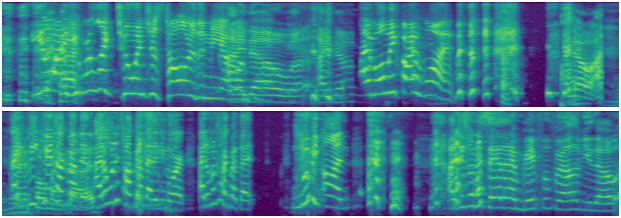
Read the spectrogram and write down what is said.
Eli, you were like two inches taller than me at I one point. know, I know, I'm only five one. I know. I, I, we Oh can't my talk about this. I don't want to talk about that anymore. I don't want to talk about that. Moving on. I just want to say that I'm grateful for all of you, though.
